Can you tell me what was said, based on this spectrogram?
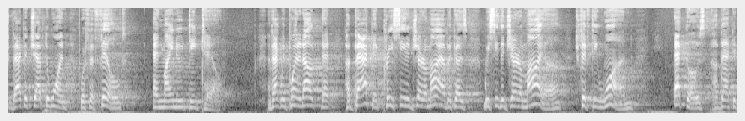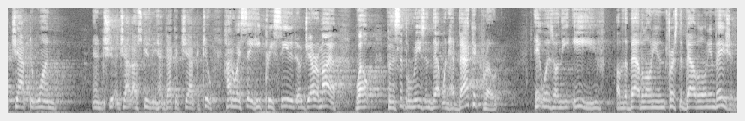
Habakkuk chapter 1 were fulfilled in minute detail. In fact, we pointed out that Habakkuk preceded Jeremiah because we see that Jeremiah 51 echoes Habakkuk chapter 1 and excuse me, Habakkuk chapter 2. How do I say he preceded Jeremiah? Well, for the simple reason that when Habakkuk wrote, it was on the eve of the Babylonian, first the Babylonian invasion.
